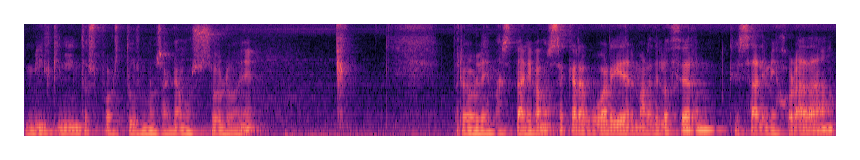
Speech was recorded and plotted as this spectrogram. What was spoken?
1500 por turno sacamos solo, ¿eh? Problemas. Vale, vamos a sacar a Guardia del Mar de Locern, que sale mejorada.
